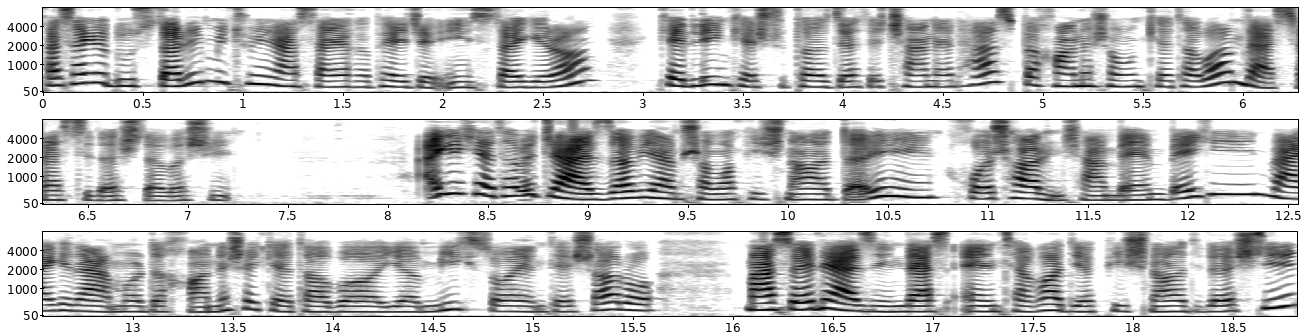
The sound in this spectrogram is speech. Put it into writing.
پس اگه دوست دارید می‌تونید از طریق page اینستاگرام که لینکش توضیحات channel هست به خوانش اون کتاب هم دسترسی داشته باشین. اگه کتاب جذابی هم شما پیشنهاد دارین خوشحال میشم بهم بگین و اگه در مورد خوانش کتابا یا میکس و انتشار و مسائلی از این دست انتقاد یا پیشنهادی داشتین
